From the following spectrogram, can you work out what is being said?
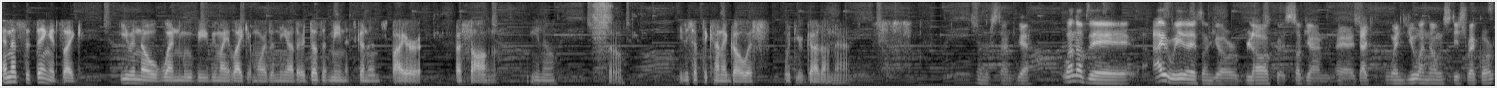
and that's the thing, it's like even though one movie we might like it more than the other, it doesn't mean it's gonna inspire a song, you know? So you just have to kinda go with with your gut on that. I understand. Yeah, one of the I read it on your blog, uh, Sufjan, uh, that when you announced this record,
